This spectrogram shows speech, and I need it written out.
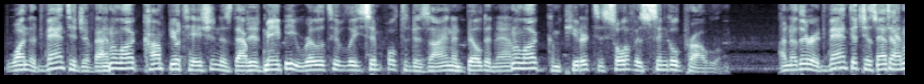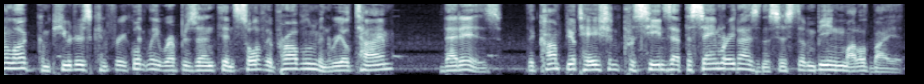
One advantage of analog computation is that it may be relatively simple to design and build an analog computer to solve a single problem. Another advantage is that analog computers can frequently represent and solve a problem in real time. That is, the computation proceeds at the same rate as the system being modeled by it.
